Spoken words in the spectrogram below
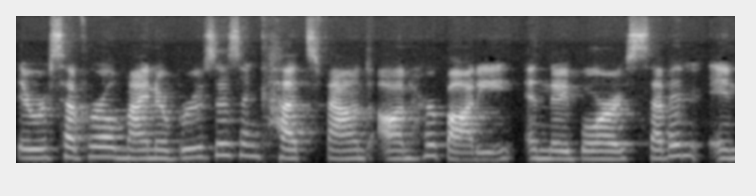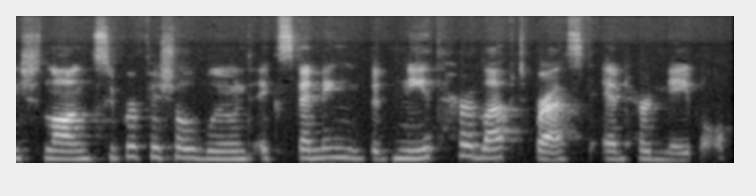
There were several minor bruises and cuts found on her body, and they bore a seven inch long superficial wound extending beneath her left breast and her navel.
